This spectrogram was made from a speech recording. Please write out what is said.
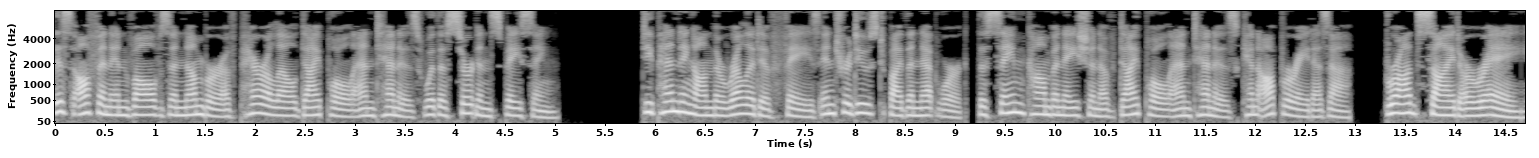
This often involves a number of parallel dipole antennas with a certain spacing. Depending on the relative phase introduced by the network, the same combination of dipole antennas can operate as a broadside array,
